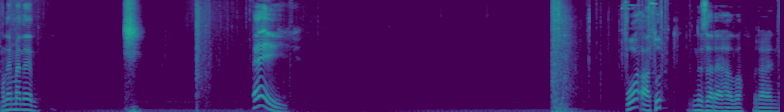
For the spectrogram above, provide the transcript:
Вони в мене. Ей! О, а тут не зарегало, реально.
